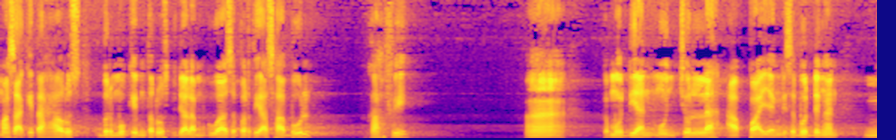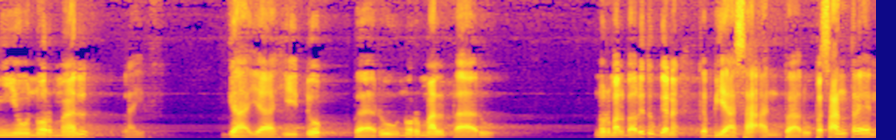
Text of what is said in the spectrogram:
Masa kita harus bermukim terus di dalam gua seperti ashabul kahfi? Nah, kemudian muncullah apa yang disebut dengan new normal life. Gaya hidup baru, normal baru. Normal baru itu bukan kebiasaan baru. Pesantren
